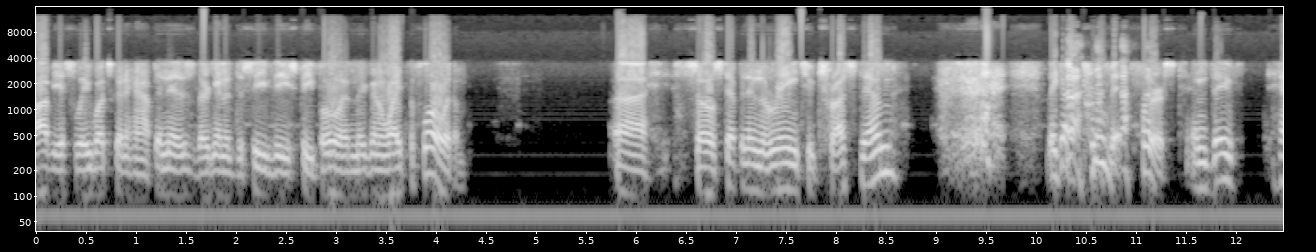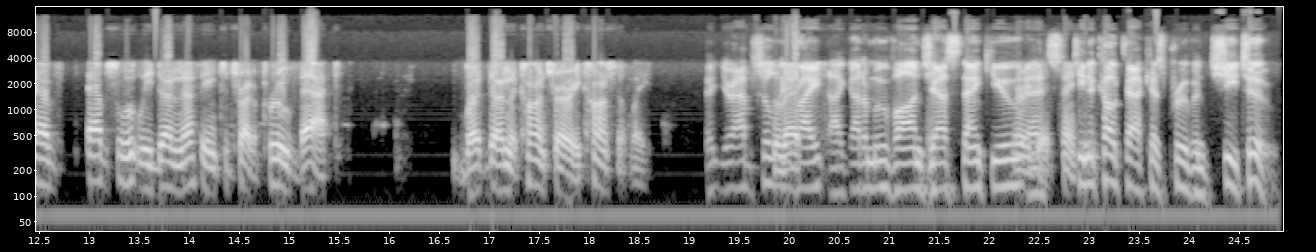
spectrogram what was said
Obviously, what's going to happen is they're going to deceive these people and they're going to wipe the floor with them. Uh, so stepping in the ring to trust them, they got to prove it first, and they have absolutely done nothing to try to prove that, but done the contrary constantly. You're absolutely so right. I got to move on, Jess. Thank you. Thank Tina you. Kotek has proven she too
